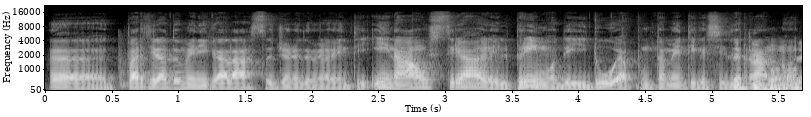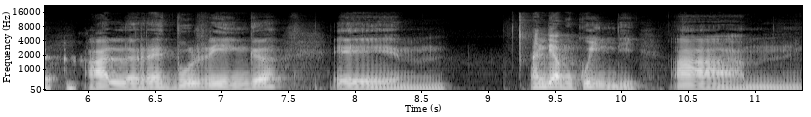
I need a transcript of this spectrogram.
Eh, partirà domenica la stagione 2020 in Austria, è il primo dei due appuntamenti che si terranno al Red Bull Ring. E, mm, andiamo quindi a, mm,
